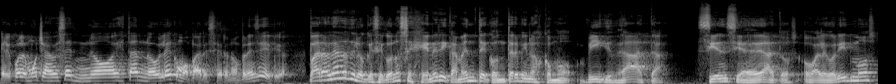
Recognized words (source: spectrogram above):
el cual muchas veces no es tan noble como pareciera en un principio. Para hablar de lo que se conoce genéricamente con términos como Big Data, ciencia de datos o algoritmos,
